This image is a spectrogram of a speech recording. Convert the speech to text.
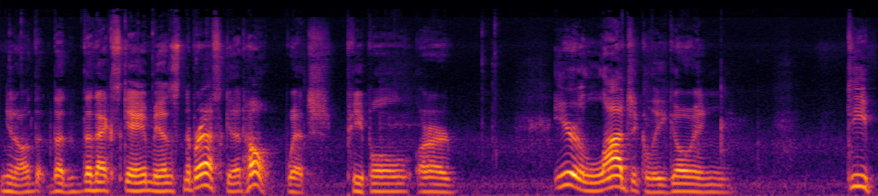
you know, the, the, the next game is Nebraska at home, which people are ear logically going deep,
